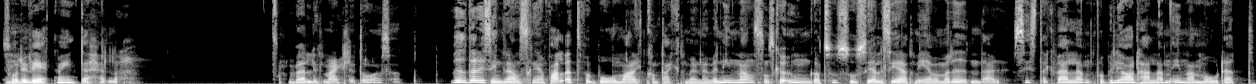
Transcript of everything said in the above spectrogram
så. Mm. Det vet man ju inte heller. Väldigt märkligt oavsett. Vidare i sin granskning av fallet får Bo och Mark kontakt med den här väninnan som ska umgåtts och socialiserat med Eva-Marie den där sista kvällen på biljardhallen innan mordet.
